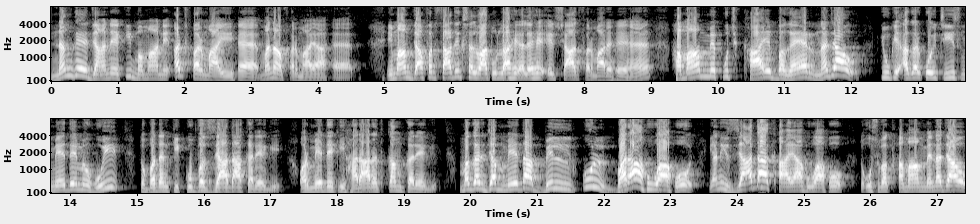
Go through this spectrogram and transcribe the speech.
नंगे जाने की ममाने अट फरमाई है, मना फरमाया है। इमाम जाफ़र सादिक सलवातुल्लाह इरशाद फरमा रहे हैं, हमाम में कुछ खाए बगैर न जाओ, क्योंकि अगर कोई चीज़ मैदे में हुई तो बदन की कुव्वत ज़्यादा करेगी और मैदे की हरारत कम करेगी। मगर जब मैदा बिल्कुल बरा हुआ हो, यानी ज़्यादा खाया हुआ हो तो उस वक्त हमाम में न जाओ।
